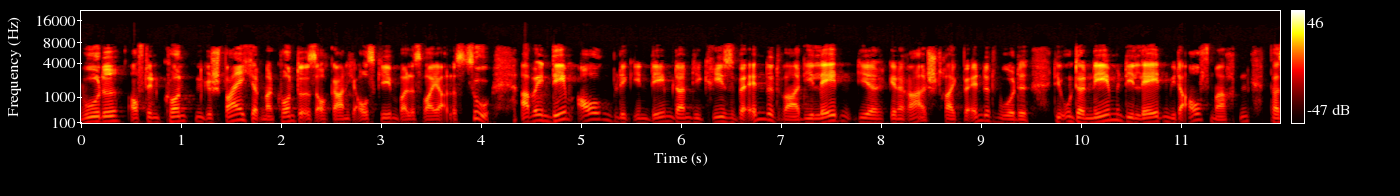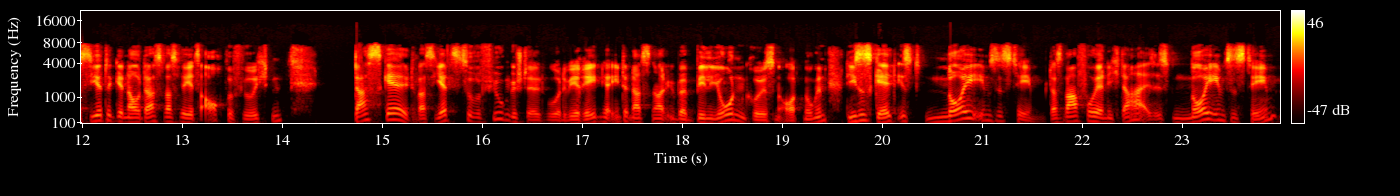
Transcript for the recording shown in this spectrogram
wurde auf den Konten gespeichert. Man konnte es auch gar nicht ausgeben, weil es war ja alles zu. Aber in dem Augenblick, in dem dann die Krise beendet war, die Läden, der Generalstreik beendet wurde, die Unternehmen die Läden wieder aufmachten, passierte genau das, was wir jetzt auch befürchten das Geld, was jetzt zur Verfügung gestellt wurde, wir reden ja international über Billionengrößenordnungen, dieses Geld ist neu im System. Das war vorher nicht da, es ist neu im System.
